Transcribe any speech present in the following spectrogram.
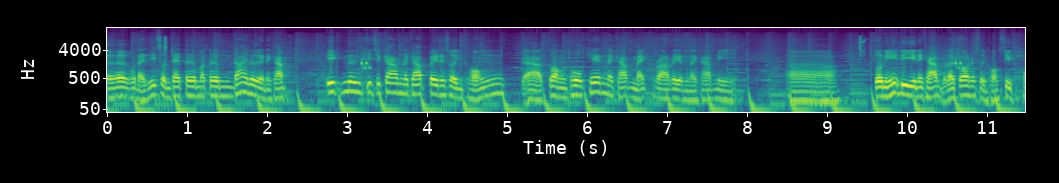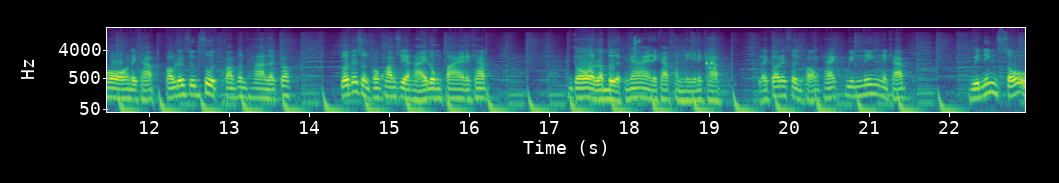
อคนไหนที่สนใจเติมมาเติมได้เลยนะครับอีกหนึ่งกิจกรรมนะครับเป็นในส่วนของอกล่องโทเค็นนะครับแมคคาเรนนะครับนี่ตัวนี้ดีนะครับแล้วก็ในส่วนของสีทองนะครับความเร็วสูงสุดความทนทาน แล้วก็ลดในส่วนของความเสียหายลงไปนะครับ ก็ระเบิดง่ายนะครับคันนี้นะครับแล้วก็ในส่วนของแพ็ควินนิ่งนะครับ Winning Soul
